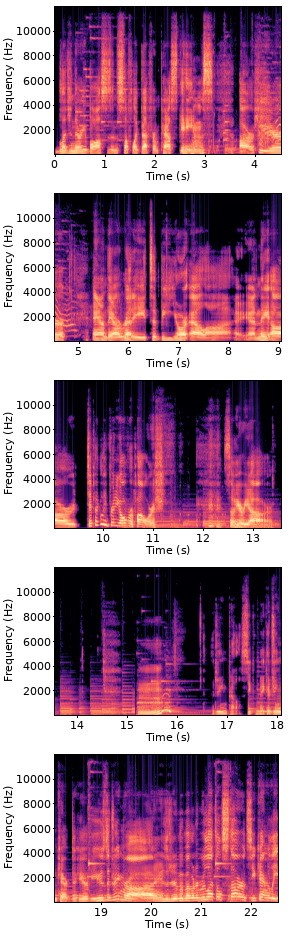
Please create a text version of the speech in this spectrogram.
legendary bosses and stuff like that from past games are here and they are ready to be your ally. And they are typically pretty overpowered. so here we are. Hmm? The Dream Palace. You can make a Dream character here if you use the Dream Rod. Use the Roulette will start, so you can't really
